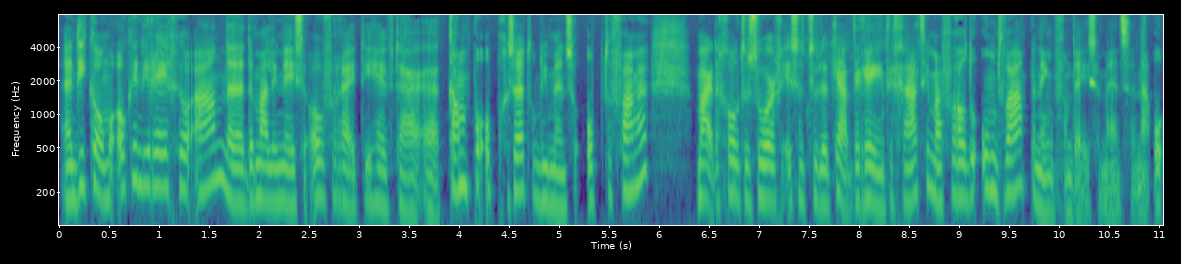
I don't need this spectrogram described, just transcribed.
En die komen ook in die regio aan. De, de Malinese overheid die heeft daar uh, kampen opgezet om die mensen op te vangen. Maar de grote zorg is natuurlijk ja, de reïntegratie... maar vooral de ontwapening van deze mensen. Nou,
